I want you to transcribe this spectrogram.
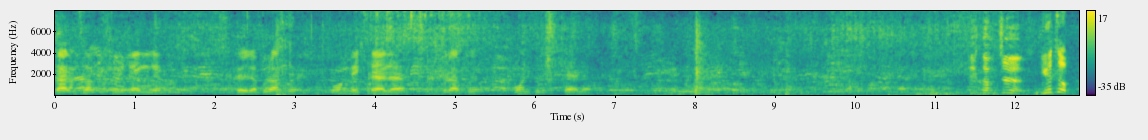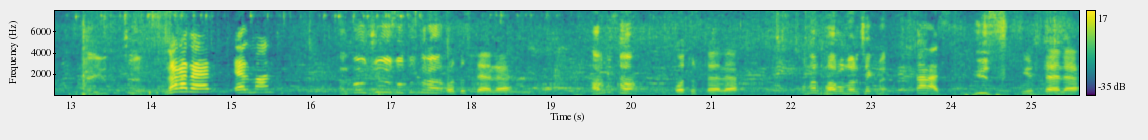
Sarımsak 250. Böyle burası 15 TL, burası 12,5 TL. TikTokçu. YouTube. E, YouTube'cu. Ne kadar? Elman Elma ucuz 30 lira. 30 TL, Armut da. 30 TL. Onlar pahalı onları çekme. Sanat 100. 100 TL.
